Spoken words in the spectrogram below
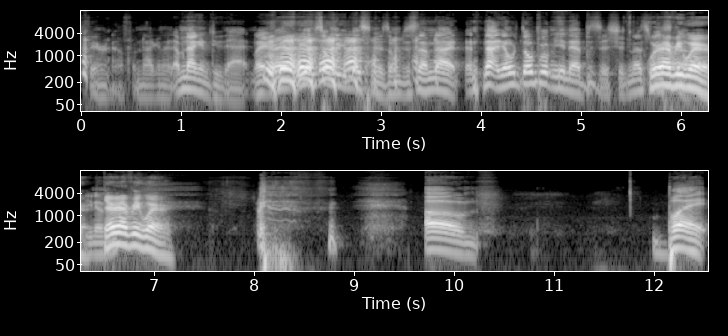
Fair enough. I'm not gonna. I'm not gonna do that. Like, right? We have so many listeners. I'm just. I'm not. I'm not. Don't don't put me in that position. That's We're everywhere. you know They're everywhere. Um, but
